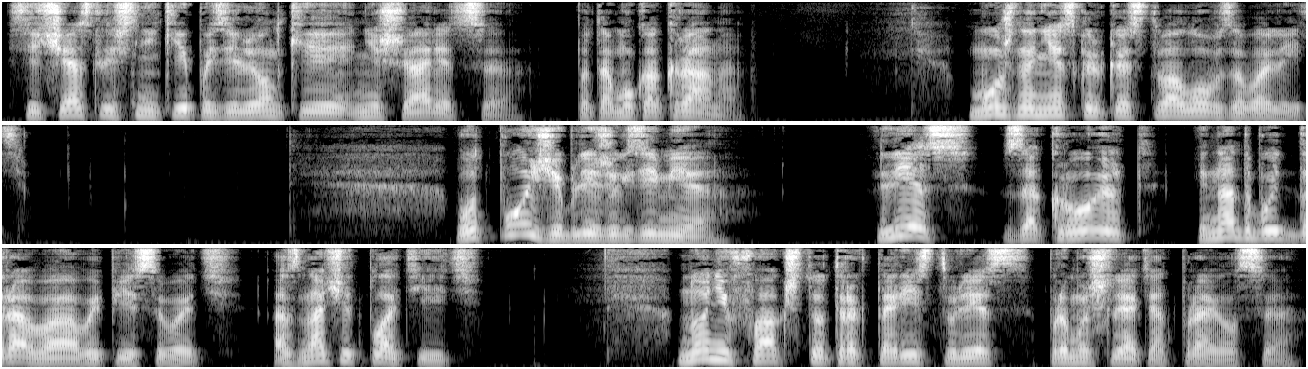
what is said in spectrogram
Сейчас лесники по зеленке не шарятся, потому как рано. Можно несколько стволов завалить. Вот позже, ближе к зиме, лес закроют, и надо будет дрова выписывать, а значит платить. Но не факт, что тракторист в лес промышлять отправился.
